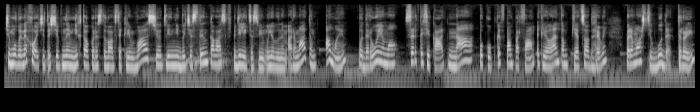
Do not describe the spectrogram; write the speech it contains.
чому ви не хочете, щоб ним ніхто користувався, крім вас, що от він ніби частинка вас. Поділіться своїм улюбленим ароматом. А ми подаруємо сертифікат на покупки в Пампарфам еквівалентом 500 гривень. Переможців буде три.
